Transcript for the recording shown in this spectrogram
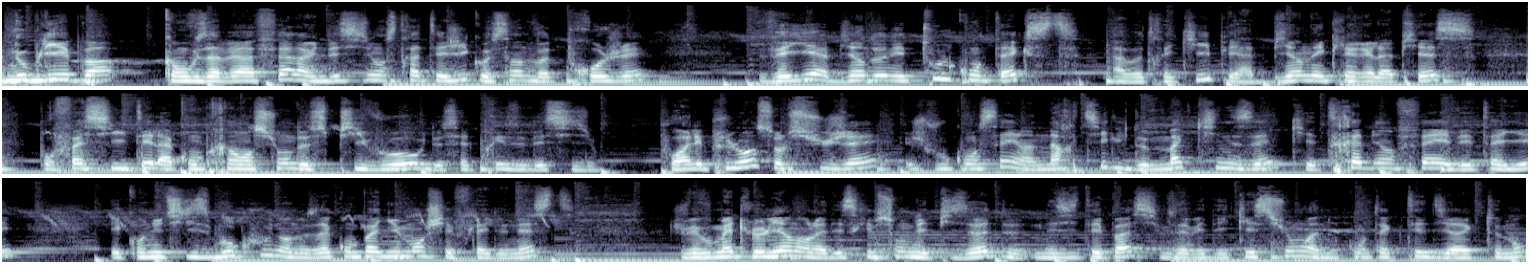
N'oubliez pas, quand vous avez affaire à une décision stratégique au sein de votre projet, veillez à bien donner tout le contexte à votre équipe et à bien éclairer la pièce pour faciliter la compréhension de ce pivot ou de cette prise de décision. Pour aller plus loin sur le sujet, je vous conseille un article de McKinsey qui est très bien fait et détaillé et qu'on utilise beaucoup dans nos accompagnements chez Fly the Nest. Je vais vous mettre le lien dans la description de l'épisode. N'hésitez pas si vous avez des questions à nous contacter directement.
